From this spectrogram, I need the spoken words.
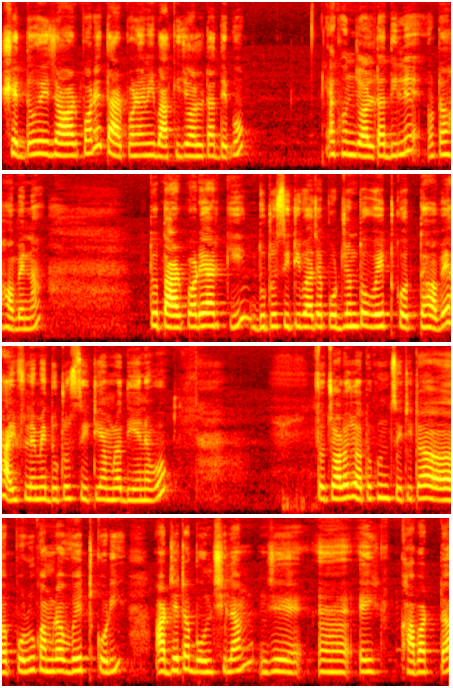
সেদ্ধ হয়ে যাওয়ার পরে তারপরে আমি বাকি জলটা দেব। এখন জলটা দিলে ওটা হবে না। তো তারপরে আর কি, দুটো সিটি বাজা পর্যন্ত ওয়েট করতে হবে। হাই ফ্লেমে দুটো সিটি আমরা দিয়ে নেব। তো চলো যতক্ষণ সিটিটা পড়ুক আমরা ওয়েট করি। আর যেটা বলছিলাম যে এই খাবারটা,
